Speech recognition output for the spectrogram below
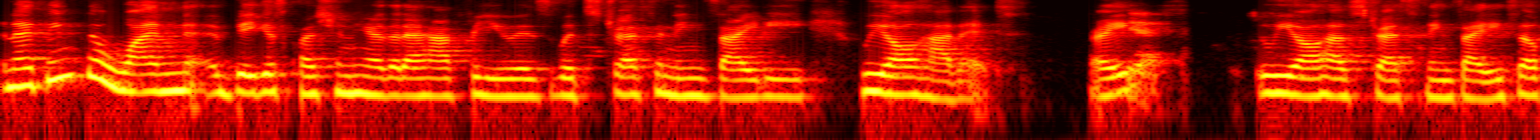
And I think the one biggest question here that I have for you is with stress and anxiety, we all have it, right? Yes. We all have stress and anxiety. So,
